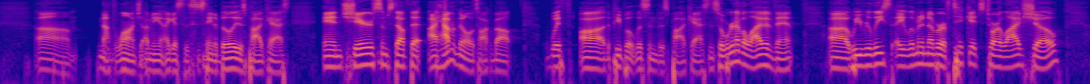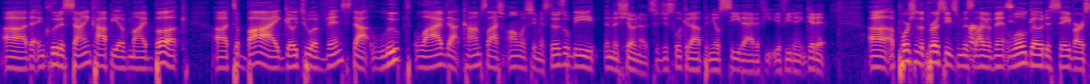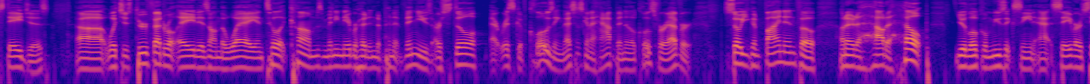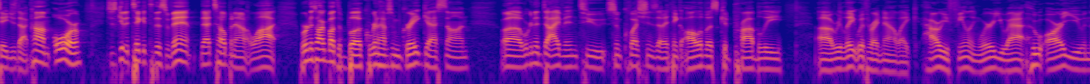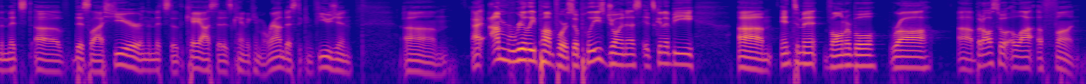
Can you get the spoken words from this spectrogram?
Um, not the launch, I mean, I guess the sustainability of this podcast and share some stuff that I haven't been able to talk about with uh, the people that listen to this podcast. And so we're gonna have a live event. Uh, we released a limited number of tickets to our live show uh, that include a signed copy of my book. Uh, to buy, go to events.loopedlive.com slash almost famous. Those will be in the show notes. So just look it up and you'll see that if you if you didn't get it. Uh, a portion of the proceeds from this live event will go to save our stages, uh, which is through federal aid is on the way. Until it comes, many neighborhood independent venues are still at risk of closing. That's just going to happen, and they'll close forever. So you can find info on how to- how to help your local music scene at saveourstages.com or just get a ticket to this event. That's helping out a lot. We're going to talk about the book. We're going to have some great guests on. Uh, we're going to dive into some questions that I think all of us could probably uh, relate with right now. Like, how are you feeling? Where are you at? Who are you in the midst of this last year, in the midst of the chaos that has kind of came around us, the confusion? Um, I, I'm really pumped for it. So please join us. It's going to be um, intimate, vulnerable, raw, uh, but also a lot of fun.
